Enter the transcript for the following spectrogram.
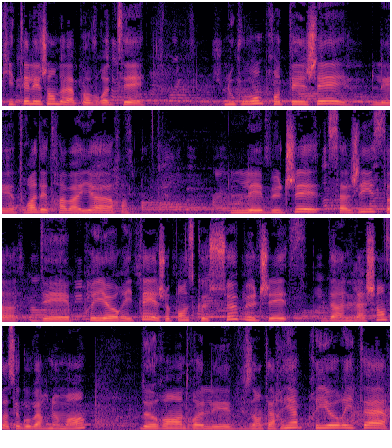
quitter les gens de la pauvreté. Nous pouvons protéger les droits des travailleurs. Les budgets s'agissent des priorités. Je pense que ce budget donne la chance à ce gouvernement de rendre les Ontariens prioritaires.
